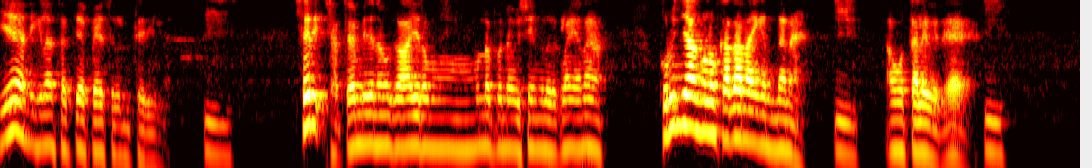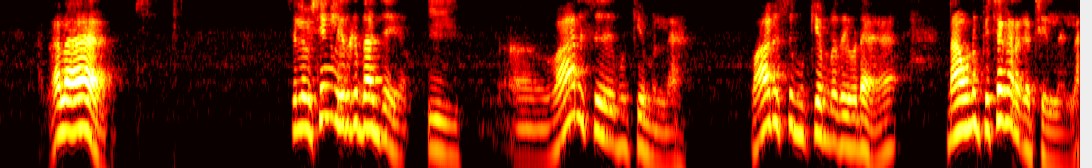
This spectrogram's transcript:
ஏன் அன்றைக்கெல்லாம் சத்யா பேசலைன்னு தெரியல? ம். சரி சத்யா மீது நமக்கு ஆயிரம் முன்ன பின்ன விஷயங்கள் இருக்கலாம். ஏன்னா குறிஞ்சாங்குளம் கதாநாயகன் தானே? ம். அவங்க தலைவர். அதனால் சில விஷயங்கள் இருக்க தான் செய்யும் வாரிசு முக்கியம் இல்லை. வாரிசு முக்கியன்றதை விட நான் ஒன்றும் பிச்சைக்கார கட்சி இல்லைல்ல.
